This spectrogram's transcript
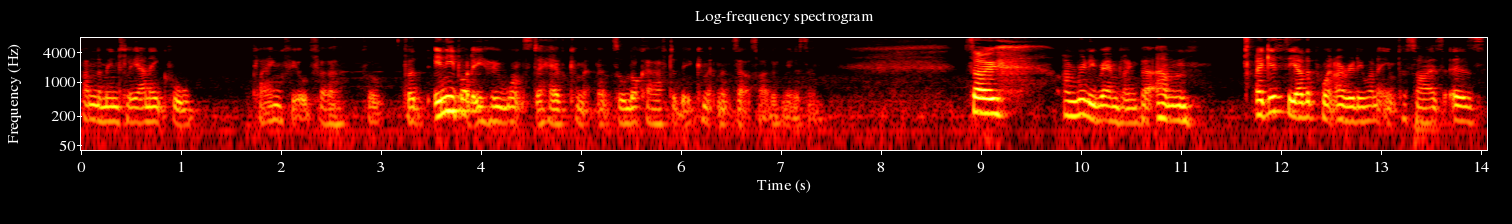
fundamentally unequal playing field for, for, for anybody who wants to have commitments or look after their commitments outside of medicine. So I'm really rambling, but um, I guess the other point I really want to emphasize is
